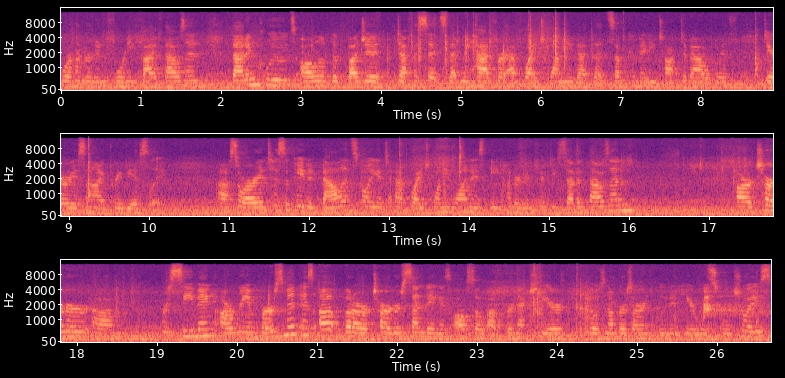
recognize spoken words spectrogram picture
445,000. That includes all of the budget deficits that we had for FY '20 that, that subcommittee talked about with Darius and I previously. Uh, So our anticipated balance going into FY '21 is 857,000. Our charter um, receiving, our reimbursement is up, but our charter sending is also up for next year. Those numbers are included here with school choice.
